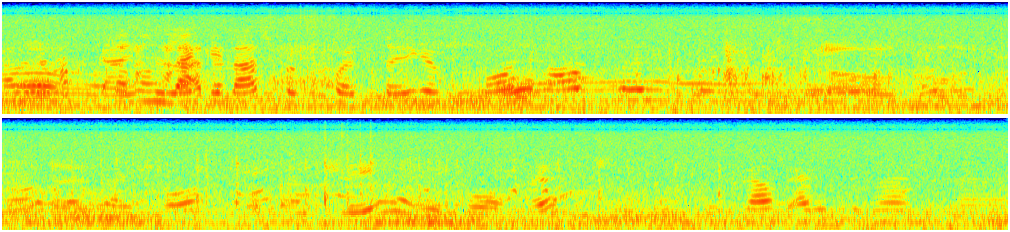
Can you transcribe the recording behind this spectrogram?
Aber der macht gar nicht so lange. Latsch wird voll träge. Ich glaube ehrlich gesagt, äh,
